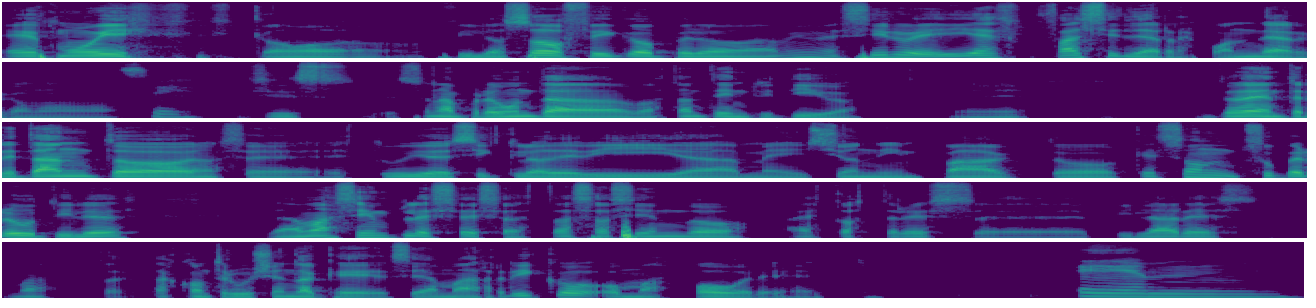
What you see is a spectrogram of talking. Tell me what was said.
Es muy como filosófico, pero a mí me sirve y es fácil de responder. Como, es, una pregunta bastante intuitiva. Eh, entonces, entre tanto, no sé, estudio de ciclo de vida, medición de impacto, que son súper útiles, la más simple es esa, estás haciendo a estos tres eh, pilares, estás contribuyendo a que sea más rico o más pobre esto. Em,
